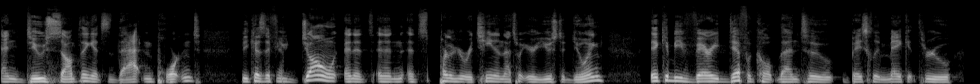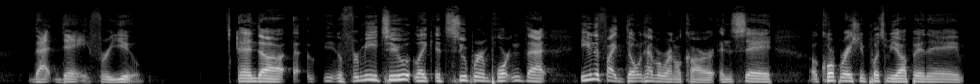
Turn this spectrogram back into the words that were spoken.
and do something. It's that important because if you don't, and it's and it's part of your routine, and that's what you're used to doing, it can be very difficult then to basically make it through that day for you. And uh, you know, for me too, like it's super important that even if I don't have a rental car, and say a corporation puts me up in a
